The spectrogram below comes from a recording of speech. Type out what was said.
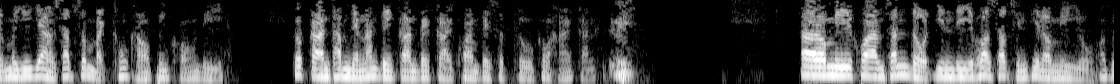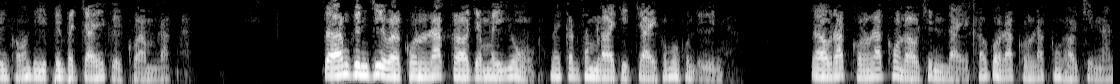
ยไม่ยื้อย่างทรัพย์สมบัติของเขาเป็นของดี ก็การทำอย่างนั้นเป็นการไปก่ายความเป็นศัตรูเข้าหากัน ถ้าเรามีความสันโดษยินดี เพราะทรัพย์สินที่เรามีอยู่เอาเป็นของดีเป็นปัจจัยให้เกิดความรักสามขึ้นชื่อว่าคนรักเราจะไม่ยุ่งในการทำลายจิตใจของคนอื่น เรารักคนรักของเราเช่นใดเขาก็รักคนรักของเขาเช่นนั้น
